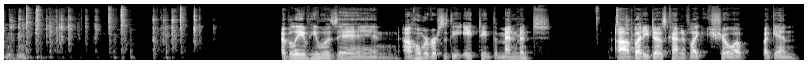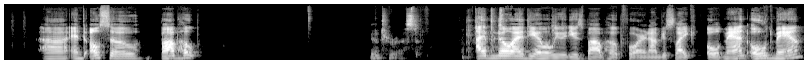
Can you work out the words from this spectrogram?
hmm I believe he was in uh, Homer versus the 18th Amendment. Uh, but he does kind of like show up again. Uh, and also Bob Hope. Interesting. I have no idea what we would use Bob Hope for, and I'm just like, old man, old man.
